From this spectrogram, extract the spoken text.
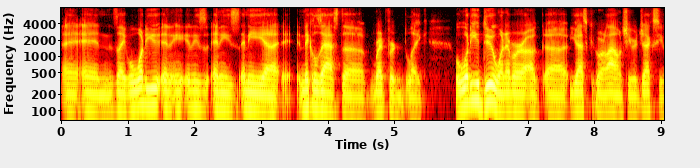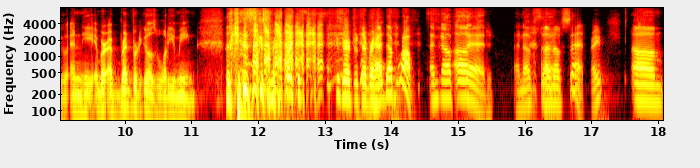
And, and it's like, well, what do you? And, and he's and he's and he uh, Nichols asked uh, Redford like, well, what do you do whenever uh, uh, you ask a girl out and she rejects you? And he Redford goes, what do you mean? Because Redford, 'cause Redford never had that problem. Enough Uh, said. Enough said. Enough said, right? Um,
